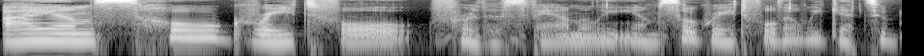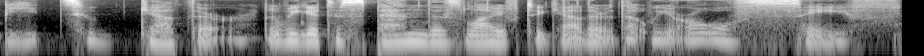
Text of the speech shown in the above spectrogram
I am so grateful for this family. I'm so grateful that we get to be together, that we get to spend this life together, that we are all safe.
